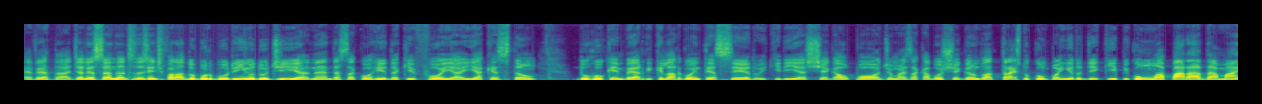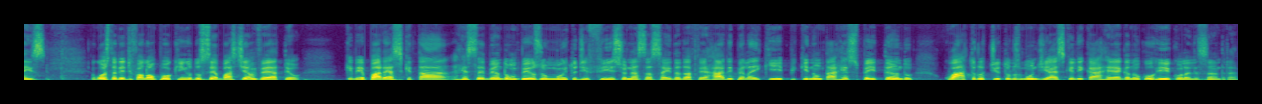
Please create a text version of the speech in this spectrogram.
É verdade. Alessandro, antes da gente falar do burburinho do dia, né, dessa corrida que foi aí a questão do Huckenberg, que largou em terceiro e queria chegar ao pódio, mas acabou chegando atrás do companheiro de equipe com uma parada a mais, eu gostaria de falar um pouquinho do Sebastian Vettel que me parece que está recebendo um peso muito difícil nessa saída da Ferrari pela equipe, que não está respeitando quatro títulos mundiais que ele carrega no currículo, Alessandra.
